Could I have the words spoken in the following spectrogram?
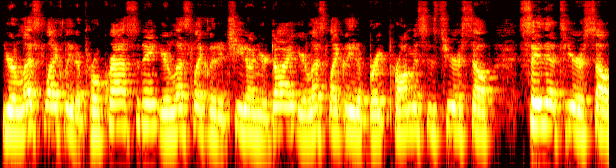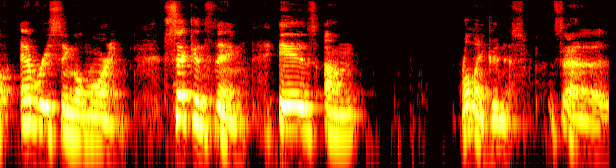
you're less likely to procrastinate, you're less likely to cheat on your diet, you're less likely to break promises to yourself. Say that to yourself every single morning. Second thing is, um, oh my goodness, it's, uh,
